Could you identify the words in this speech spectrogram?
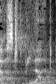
First blood.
